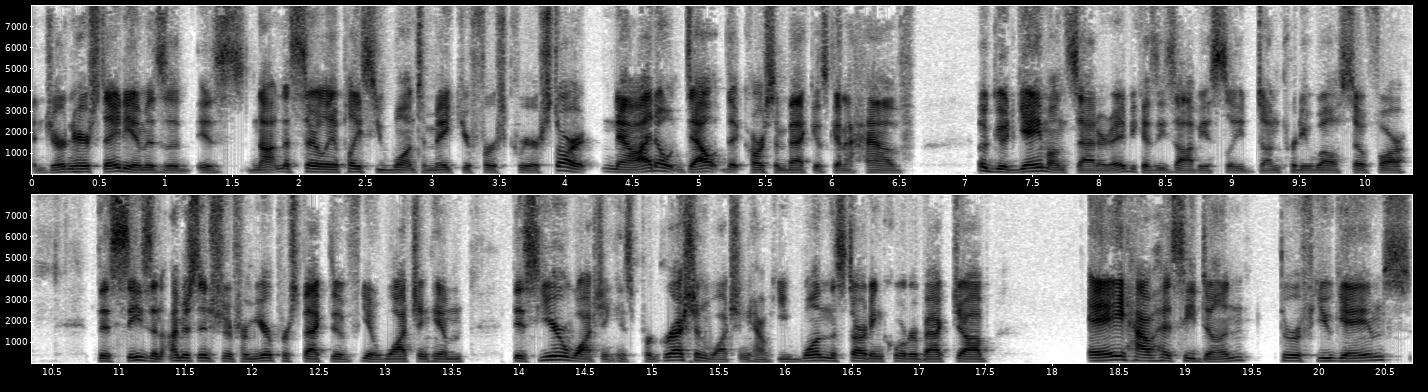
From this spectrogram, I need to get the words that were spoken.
And Jordan Hare Stadium is a is not necessarily a place you want to make your first career start. Now, I don't doubt that Carson Beck is going to have a good game on Saturday because he's obviously done pretty well so far this season. I'm just interested from your perspective, you know, watching him this year, watching his progression, watching how he won the starting quarterback job. A, how has he done through a few games?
